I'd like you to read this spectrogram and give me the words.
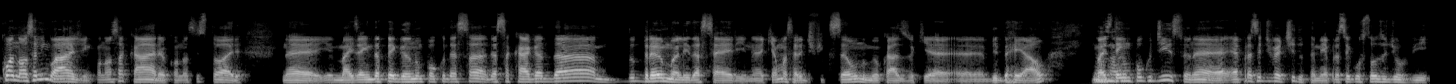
com a nossa linguagem, com a nossa cara, com a nossa história, né? Mas ainda pegando um pouco dessa, dessa carga da, do drama ali da série, né? Que é uma série de ficção, no meu caso aqui é, é vida real, mas uhum. tem um pouco disso, né? É, é para ser divertido também, é para ser gostoso de ouvir.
